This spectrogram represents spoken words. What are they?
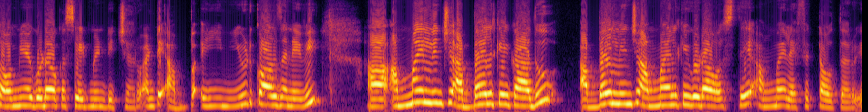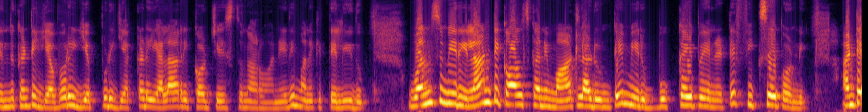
సౌమ్య కూడా ఒక స్టేట్మెంట్ ఇచ్చారు. అంటే అబ్బాయి ఈ న్యూడ్ కాల్స్ అనేవి ఆ అమ్మాయిల నుంచి అబ్బాయిలకే కాదు అబ్బాయిల నుంచి అమ్మాయిలకి కూడా వస్తే అమ్మాయిలు ఎఫెక్ట్ అవుతారు. ఎందుకంటే ఎవరు ఎప్పుడు ఎక్కడ ఎలా రికార్డ్ చేస్తున్నారు అనేది మనకి తెలియదు వన్స్ మీరు ఇలాంటి కాల్స్ కానీ మాట్లాడుంటే మీరు బుక్ అయిపోయినట్టే ఫిక్స్ అయిపోండి. అంటే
